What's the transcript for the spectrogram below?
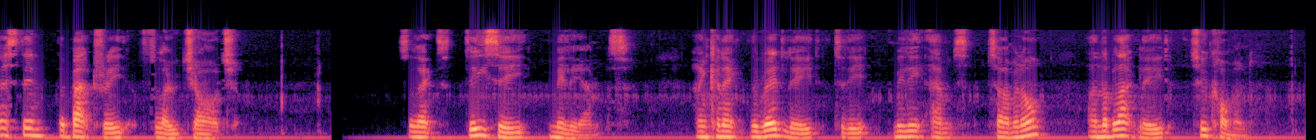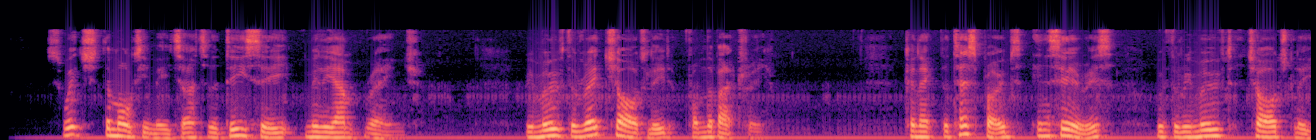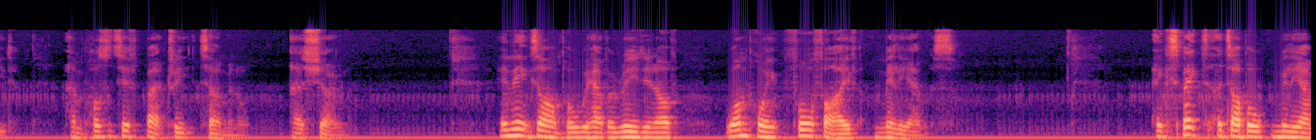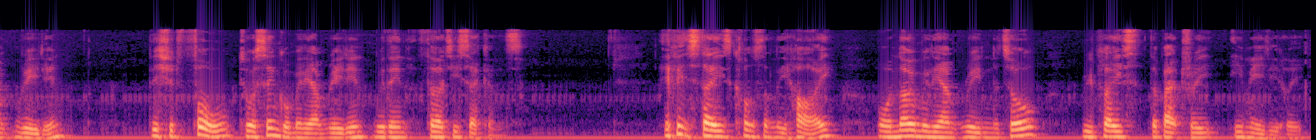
Testing the battery float charge. Select DC milliamps and connect the red lead to the milliamps terminal and the black lead to common. Switch the multimeter to the DC milliamp range. Remove the red charge lead from the battery. Connect the test probes in series with the removed charged lead and positive battery terminal as shown. In the example, we have a reading of 1.45 milliamps. Expect a double milliamp reading. This should fall to a single milliamp reading within 30 seconds. If it stays constantly high or no milliamp reading at all, replace the battery immediately.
